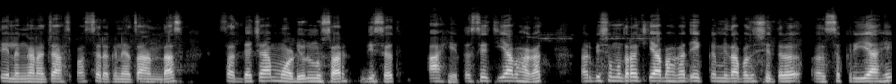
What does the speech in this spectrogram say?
तेलंगणाच्या आसपास सरकण्याचा अंदाज सध्याच्या मॉड्यूलनुसार दिसत आहे. तसेच या भागात अरबी समुद्रात या भागात एक कमी दाबाचं क्षेत्र सक्रिय आहे.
